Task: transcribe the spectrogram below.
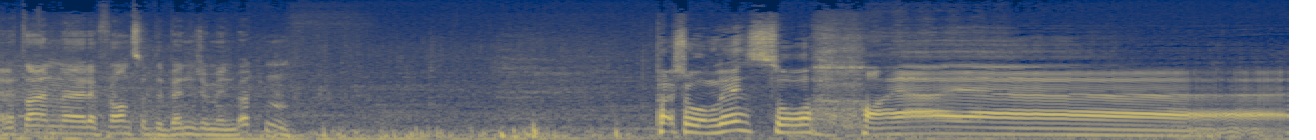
Er dette en eh, referanse til Benjamin Button? Personlig så har jeg eh,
